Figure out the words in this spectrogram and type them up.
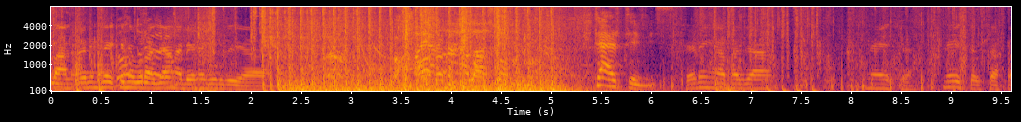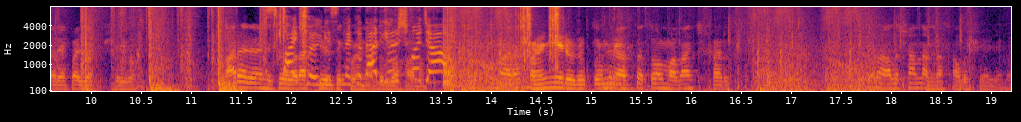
Ulan önümdekini vuracağına beni vurdu ya. Ayakta kalan son. Tertemiz. Senin yapacağın neyse. Neyse uşaklar yapacak bir şey yok. Karadeniz Spike olarak bölgesine girdik kadar oyuna, yarışmaca. Umarım Aynı yere sinir odaklanmayın. hastası olmadan çıkarız. Buna alışanlar nasıl alışıyor acaba?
